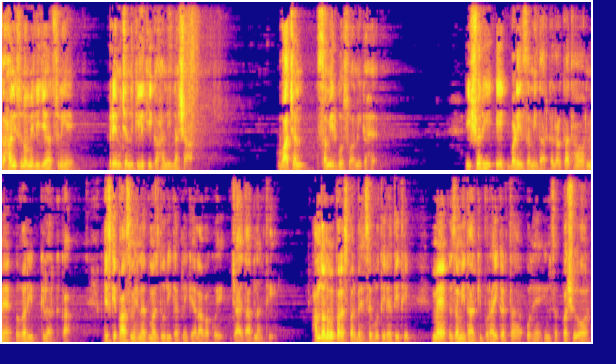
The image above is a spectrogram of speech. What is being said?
कहानी सुनो में लीजिए आज सुनिए, प्रेमचंद की लिखी कहानी नशा। वाचन समीर गोस्वामी का है। ईश्वरी एक बड़े जमींदार का लड़का था और मैं गरीब क्लर्क का, जिसके पास मेहनत मजदूरी करने के अलावा कोई जायदाद न थी। हम दोनों में परस्पर बहसें होती रहती थी। मैं जमींदार की बुराई करता, उन्हें हिंसक पशु और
